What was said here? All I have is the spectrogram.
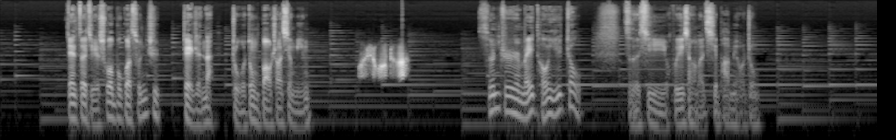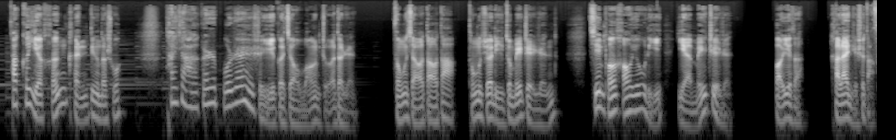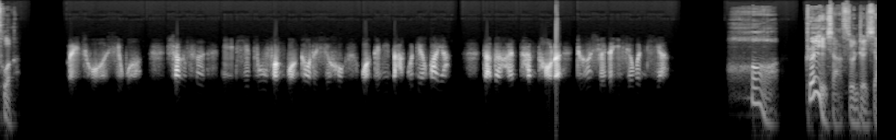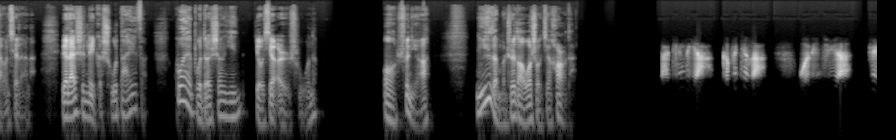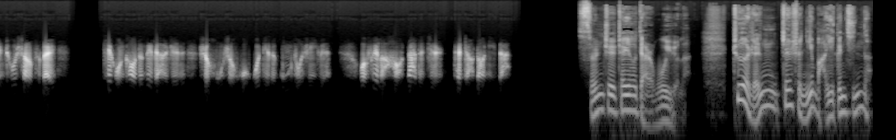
见自己说不过孙志，这人呢，主动报上姓名。我是王哲。孙志眉头一皱，仔细回想了七八秒钟，他可以很肯定的说。他压根儿不认识一个叫王哲的人，从小到大，同学里就没这人，亲朋好友里也没这人。不好意思，看来你是打错了。没错，是我。上次你提租房广告的时候，我给你打过电话呀，咱们还探讨了哲学的一些问题呀。哦，这下孙志想起来了，原来是那个书呆子，怪不得声音有些耳熟呢。哦，是你啊！你怎么知道我手机号的？打听的呀，可费劲了。我邻居呀，认出上次来贴广告的那俩人是鸿盛火锅店的工作人员，我费了好大的劲才找到你的。孙志真有点无语了，这人真是尼玛一根筋呢，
